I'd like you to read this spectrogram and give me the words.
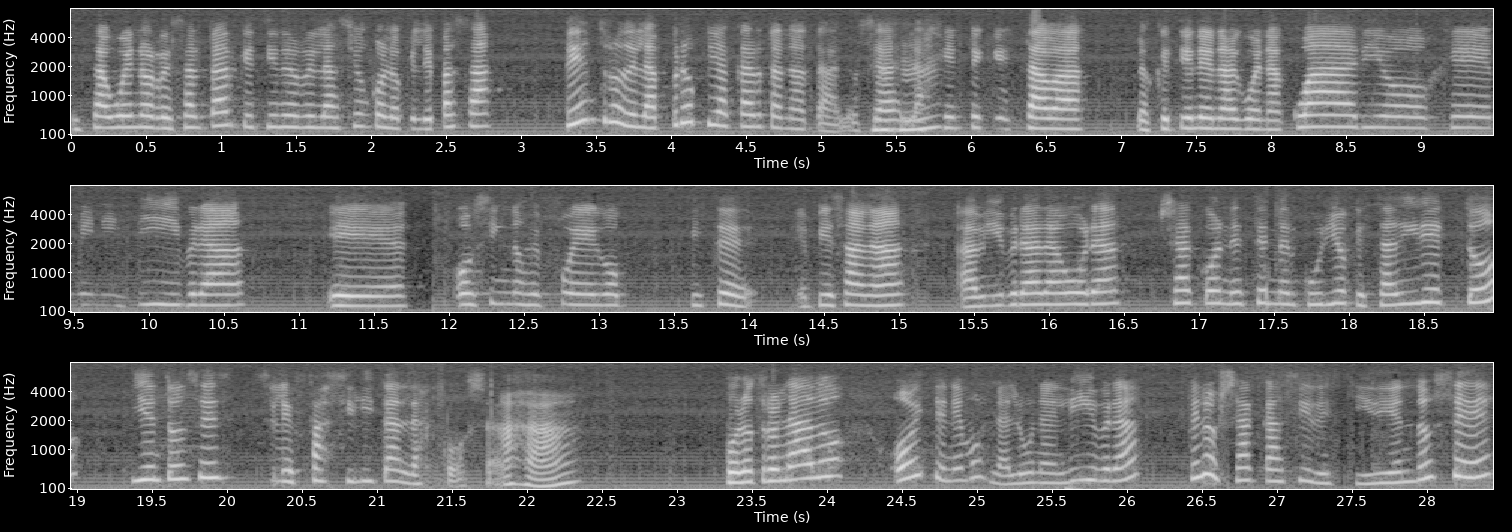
está bueno resaltar que tiene relación con lo que le pasa dentro de la propia carta natal. O sea, la gente que estaba, los que tienen algo en Acuario, Géminis, Libra, eh, o signos de fuego, ¿viste? Empiezan a, a vibrar ahora ya con este Mercurio que está directo y entonces se le facilitan las cosas. Ajá. Por otro lado, hoy tenemos la luna en Libra, pero ya casi despidiéndose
